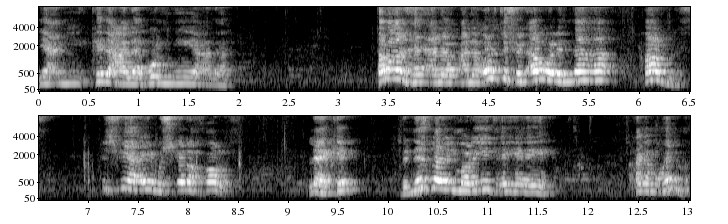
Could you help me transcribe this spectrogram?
يعني كده على بني على طبعا أنا أنا قلت في الأول إنها harmless مفيش فيها أي مشكلة خالص. لكن بالنسبة للمريض هي إيه؟ حاجة مهمة.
